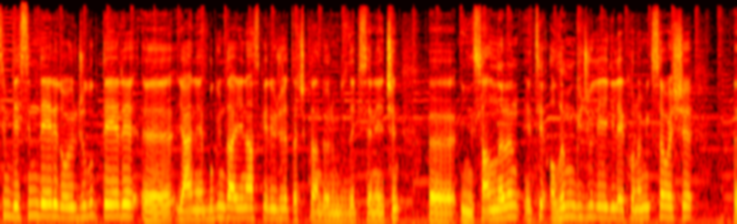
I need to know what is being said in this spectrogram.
etin besin değeri, doyuruculuk değeri e, yani bugün daha yeni asgari ücret açıklandı önümüzdeki sene için. E, insanların eti alım gücüyle ilgili ekonomik savaşı e,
